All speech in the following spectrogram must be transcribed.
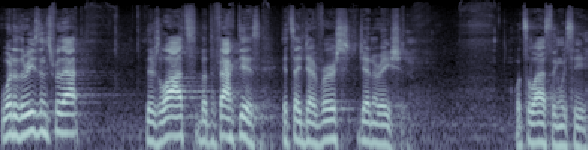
What are the reasons for that? There's lots, but the fact is, it's a diverse generation. What's the last thing we see?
